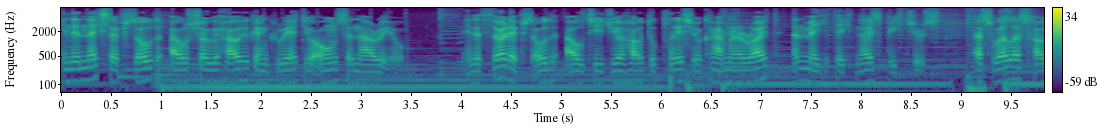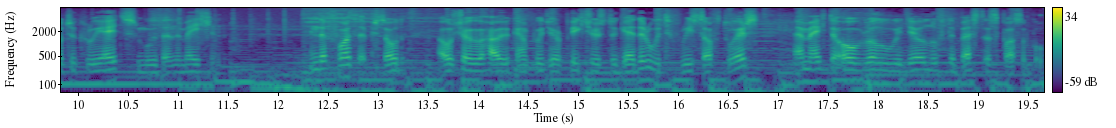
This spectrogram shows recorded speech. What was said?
In the next episode, I will show you how you can create your own scenario. In the third episode, I will teach you how to place your camera right and make it take nice pictures, as well as how to create smooth animation. In the fourth episode, I will show you how you can put your pictures together with free softwares and make the overall video look the best as possible.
